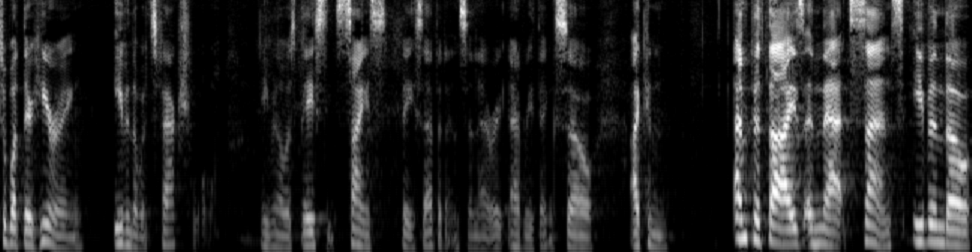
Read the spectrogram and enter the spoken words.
to what they're hearing, even though it's factual, even though it's based in science-based evidence and everything. So I can empathize in that sense, even though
